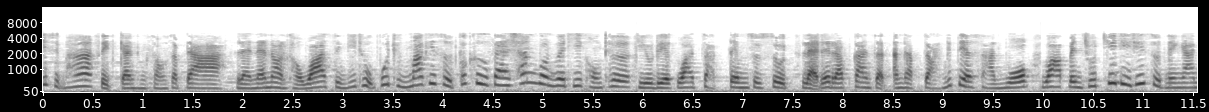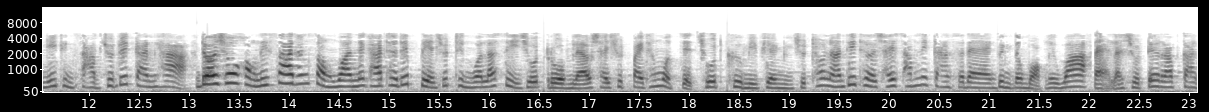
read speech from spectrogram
2025 ติดกันถึง2 สัปดาห์ และแน่นอนค่ะว่าสิ่งที่ถูกพูดถึงมากที่สุดก็คือแฟชั่นบนเวทีของเธอ ที่เรียกว่าจัดเต็มสุดๆ และได้รับการจัดอันดับจากนิตยสารวกว่าเป็นชุดที่ดีที่สุดในงานนี้ถึง 3 ชุดด้วยกันค่ะ โดยโชว์ของลิซ่าทั้ง 2 วันนะคะ เธอได้เปลี่ยนชุดถึงวันละ 4 ชุด รวมแล้วใช้ชุดไปทั้งหมด 7 ชุด คือมีเพียงหนึ่งชุดเท่านั้นที่เธอใช้ซ้ำในการแสดง ซึ่งต้องบอกเลยว่า แต่ละชุดได้รับการ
